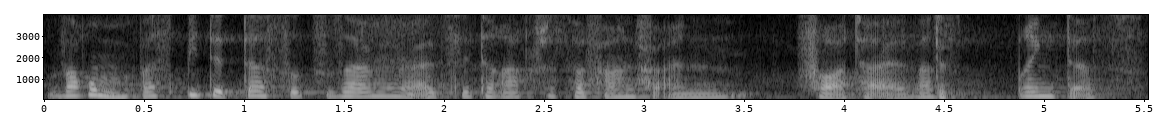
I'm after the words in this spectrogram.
warum? Was bietet das sozusagen als literarisches Verfahren für einen Vorteil? Was das, bringt das?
